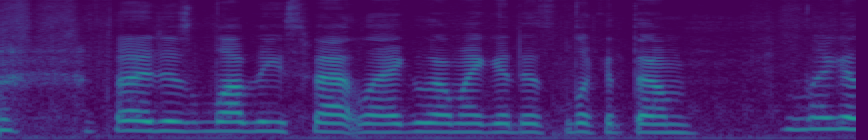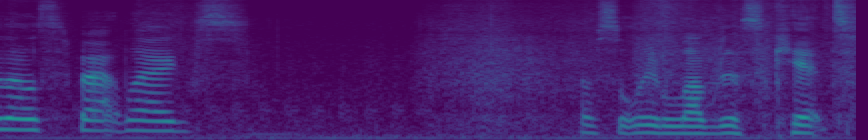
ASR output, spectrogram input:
I just love these fat legs. Oh my goodness, look at them. Look at those fat legs. Absolutely love this kit.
